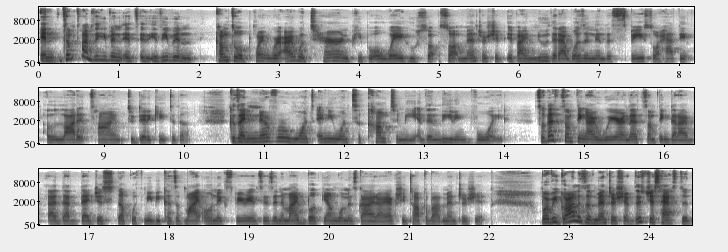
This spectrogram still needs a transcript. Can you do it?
And sometimes even it's, it's even come to a point where I would turn people away who sought, sought mentorship if I knew that I wasn't in the space or had the allotted time to dedicate to them. Because I never want anyone to come to me and then leaving void. So that's something I wear, and that's something that I uh, that that just stuck with me because of my own experiences. And in my book, Young Woman's Guide, I actually talk about mentorship. But regardless of mentorship, this just has to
